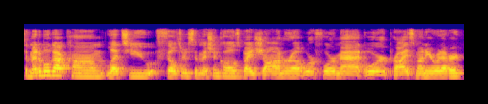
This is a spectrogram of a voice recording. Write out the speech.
submittable.com lets you filter submission calls by genre or format or prize money or whatever.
